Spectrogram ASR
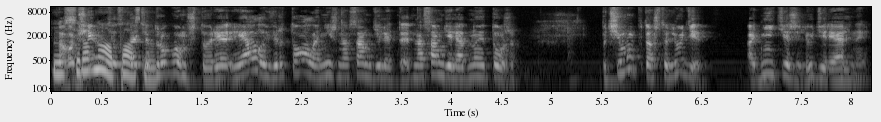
Но а все вообще равно хотел сказать о опасно. другом, что ре- реал и виртуал, они же на самом деле, это, на самом деле одно и то же. Почему? Потому что люди одни и те же, люди реальные.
